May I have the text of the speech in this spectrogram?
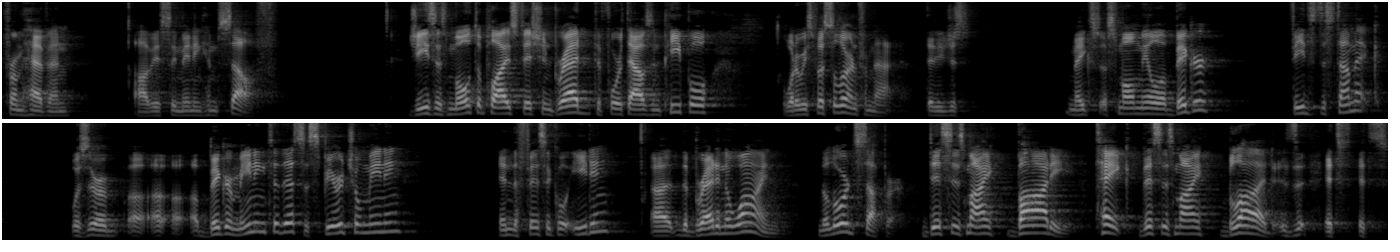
from heaven, obviously meaning Himself. Jesus multiplies fish and bread to 4,000 people. What are we supposed to learn from that? That He just makes a small meal bigger, feeds the stomach? Was there a, a, a bigger meaning to this, a spiritual meaning in the physical eating? Uh, the bread and the wine, the Lord's Supper. This is my body. Take, this is my blood. It's, it's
